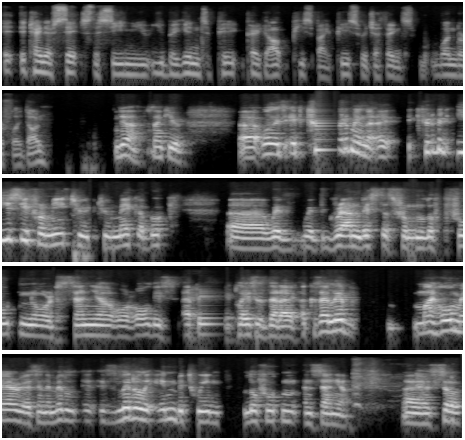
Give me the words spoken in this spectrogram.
it, it kind of sets the scene. You you begin to pick, pick up piece by piece which i think is wonderfully done. Yeah thank you uh, well, it, it could have been uh, it could have been easy for me to to make a book uh, with with grand vistas from Lofoten or Senja or all these epic places that I because I live my home area is in the middle it's literally in between Lofoten and Senja. Uh, so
